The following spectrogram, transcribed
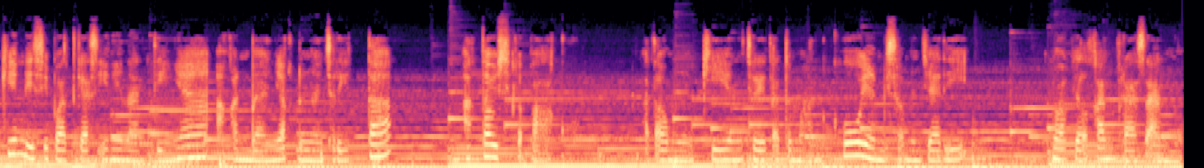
Mungkin di si podcast ini nantinya akan banyak dengan cerita atau isi kepalaku. Atau mungkin cerita temanku yang bisa menjadi mewakilkan perasaanmu.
